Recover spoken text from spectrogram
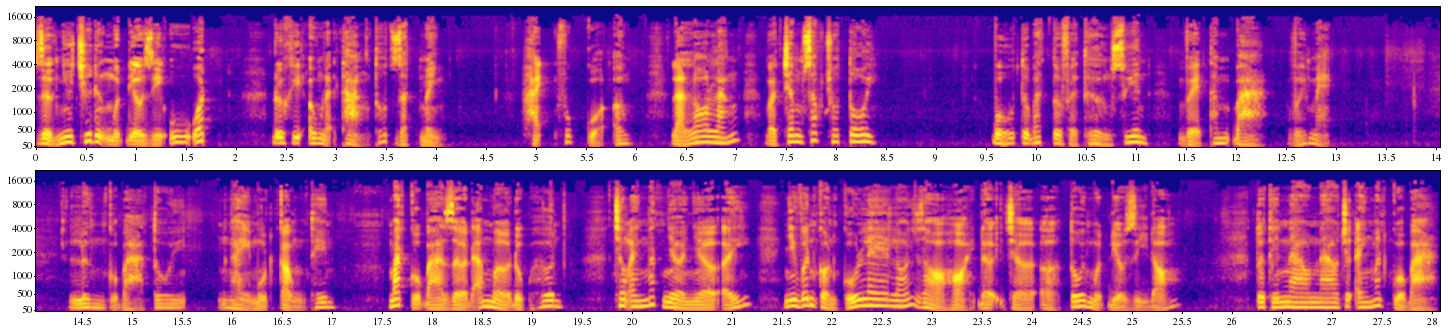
dường như chứa đựng một điều gì u uất. Đôi khi ông lại thẳng thốt giật mình. Hạnh phúc của ông là lo lắng và chăm sóc cho tôi. Bố tôi bắt tôi phải thường xuyên về thăm bà với mẹ. Lưng của bà tôi ngày một còng thêm. Mắt của bà giờ đã mờ đục hơn. Trong ánh mắt nhờ nhờ ấy, nhưng vẫn còn cố le lói dò hỏi đợi chờ ở tôi một điều gì đó. Tôi thấy nao nao trước ánh mắt của bà.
